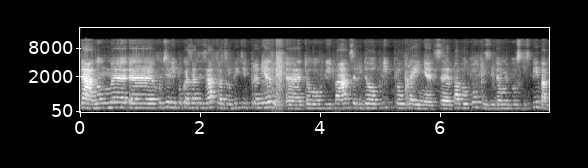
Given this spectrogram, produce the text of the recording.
Да, ну ми е, хотіли показати завтра, зробити прем'єру е, того кліпа. Це відеокліп про Україні. Це Павел Кукіс, відомий польський співак,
